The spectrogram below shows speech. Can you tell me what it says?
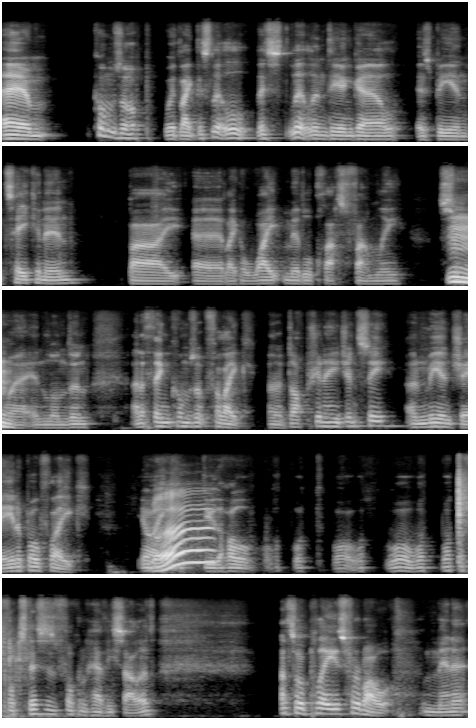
um, comes up with like this little this little Indian girl is being taken in by uh like a white middle class family somewhere in London, and a thing comes up for like an adoption agency, and me and Jane are both like, you know, like, do the whole what what what what what what, the fuck's this? Is a fucking heavy salad. And so it plays for about a minute,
